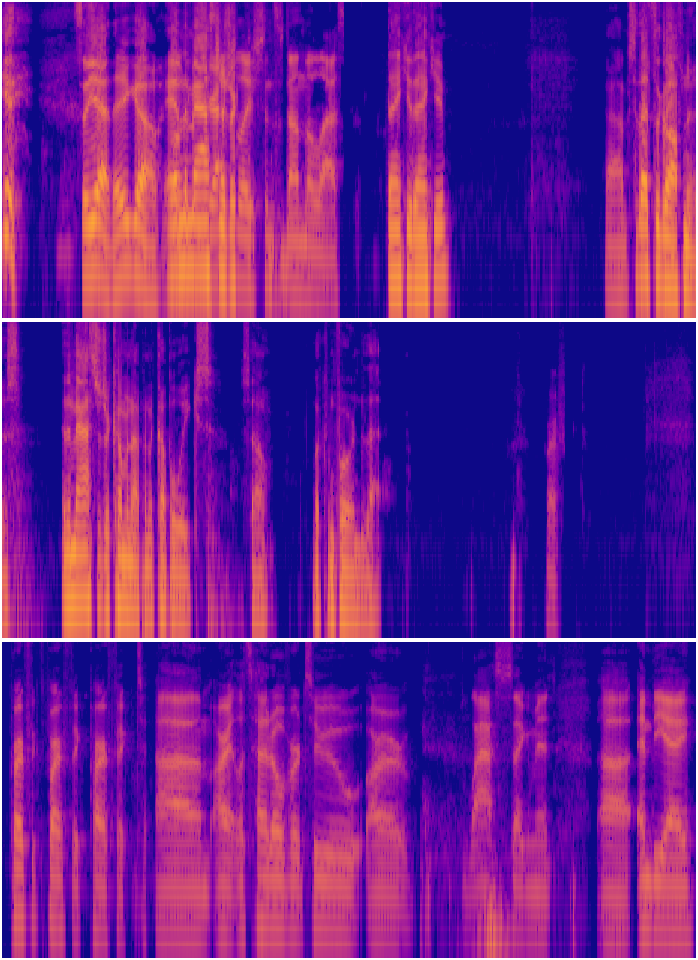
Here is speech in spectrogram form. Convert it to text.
so yeah, there you go. And Well, the Masters Congratulations, are Congratulations, nonetheless. Thank you, thank you. Um, so that's the golf news, and the Masters are coming up in a couple weeks. So looking forward to that. Perfect. Perfect, perfect, perfect. Um, all right, let's head over to our last segment, uh, NBA.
